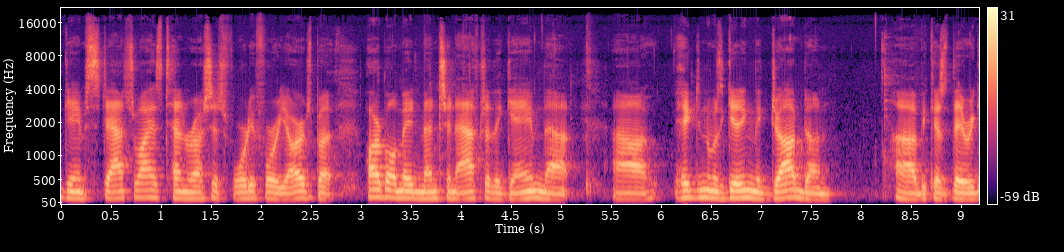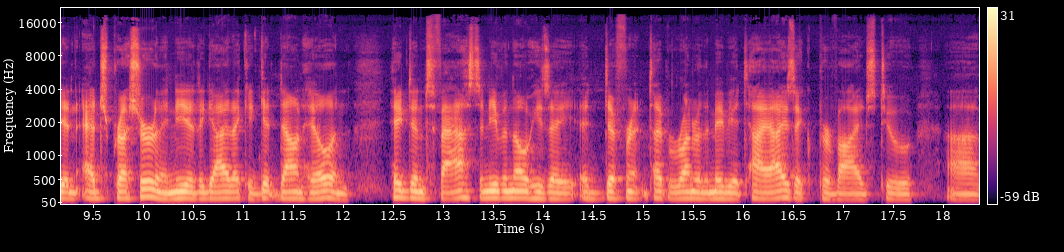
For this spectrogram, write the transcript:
game stats wise, ten rushes, forty four yards, but Harbaugh made mention after the game that uh, Higdon was getting the job done uh, because they were getting edge pressure and they needed a guy that could get downhill and. Higdon's fast, and even though he's a, a different type of runner than maybe a Ty Isaac provides to uh,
